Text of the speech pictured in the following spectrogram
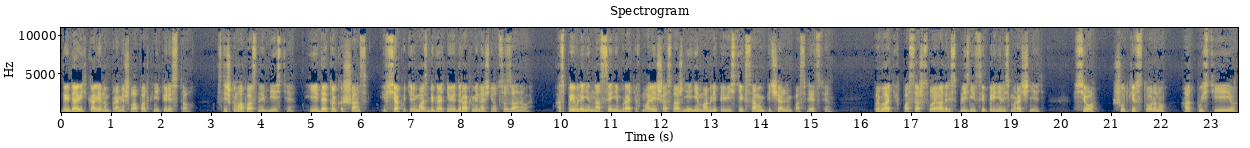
да и давить коленом промеж лопаток не перестал. Слишком опасное бестия, ей дай только шанс, и вся кутерьма с беготней и драками начнется заново. А с появлением на сцене братьев малейшие осложнения могли привести к самым печальным последствиям. Проглотив пассаж в свой адрес, близнецы принялись мрачнеть. «Все, шутки в сторону. Отпусти ее»,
